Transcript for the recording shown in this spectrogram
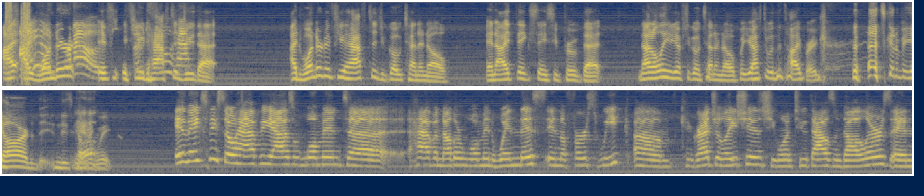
I, I, I wonder if if you'd I'm have so to happy. do that. I'd wondered if you have to go 10 and 0. And I think Stacy proved that not only do you have to go 10 and 0, but you have to win the tiebreaker. That's going to be hard in these coming yeah. weeks. It makes me so happy as a woman to have another woman win this in the first week. Um, congratulations. She won $2,000. And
